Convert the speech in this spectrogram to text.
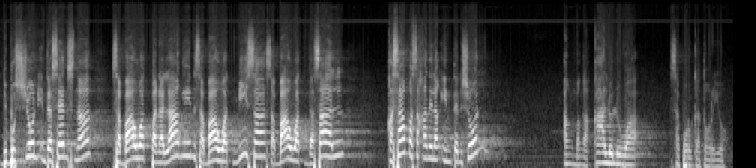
Debosyon in the sense na sa bawat panalangin, sa bawat misa, sa bawat dasal, kasama sa kanilang intensyon, ang mga kaluluwa sa purgatorio.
